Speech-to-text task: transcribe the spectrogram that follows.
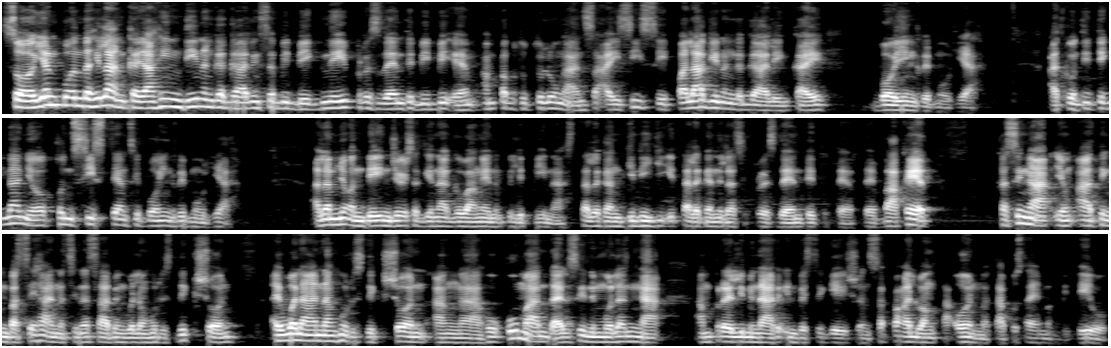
So yan po ang dahilan kaya hindi nanggagaling sa bibig ni Presidente BBM ang pagtutulungan sa ICC, palagi nanggagaling kay Boying Remulla. At kung titignan nyo, consistent si Boying Remulla. Alam nyo ang danger sa ginagawa ngayon ng Pilipinas, talagang ginigiit talaga nila si Presidente Duterte. Bakit? Kasi nga, yung ating basehan na sinasabing walang jurisdiction, ay wala nang jurisdiction ang uh, hukuman dahil sinimulan nga ang preliminary investigation sa pangalawang taon matapos tayo magbitiw.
